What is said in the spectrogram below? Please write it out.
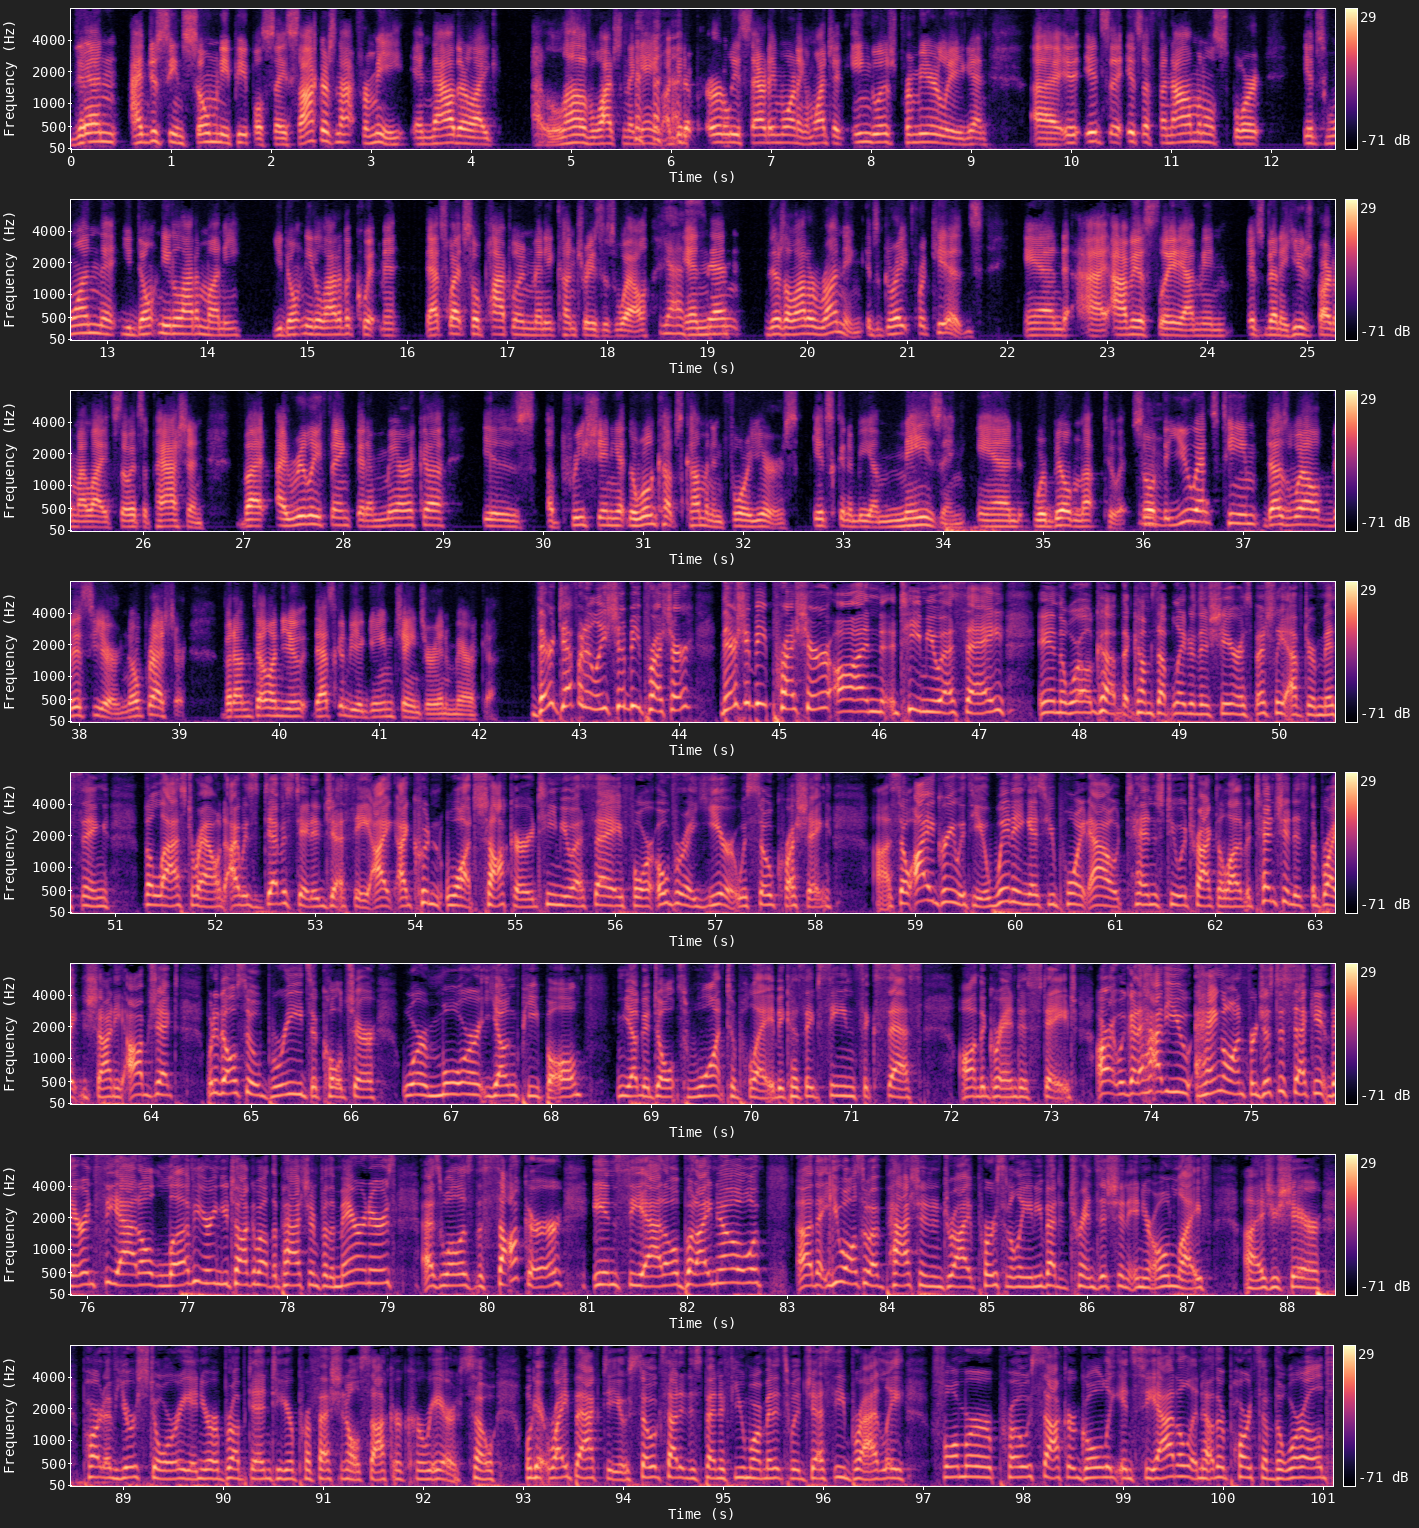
then I've just seen so many people say soccer's not for me. And now they're like, I love watching the game. I get up early Saturday morning. I'm watching English Premier League, and uh, it, it's a it's a phenomenal sport. It's one that you don't need a lot of money, you don't need a lot of equipment. That's why it's so popular in many countries as well. Yes. And then there's a lot of running. It's great for kids. And I, obviously, I mean, it's been a huge part of my life. So it's a passion. But I really think that America is appreciating it. The World Cup's coming in four years. It's going to be amazing, and we're building up to it. So mm. if the U.S. team does well this year, no pressure. But I'm telling you, that's going to be a game changer in America there definitely should be pressure. There should be pressure on Team USA in the World Cup that comes up later this year, especially after missing the last round. I was devastated, Jesse. I, I couldn't watch soccer, Team USA, for over a year. It was so crushing. Uh, so I agree with you. Winning, as you point out, tends to attract a lot of attention. It's the bright and shiny object, but it also breeds a culture where more young people, young adults want to play because they've seen success on the grandest stage. All right, we're going to have you hang on for just a second there in Seattle. Love hearing you talk about the passion for the Mariners as well as the soccer in Seattle. But I know uh, that you also have passion and drive personally, and you've had to transition in your own life uh, as you share part of your story and your abrupt end to your professional soccer career. So we'll get right back to you. So excited to spend a few more minutes with Jesse Bradley, former pro soccer goalie in Seattle and other parts of the world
